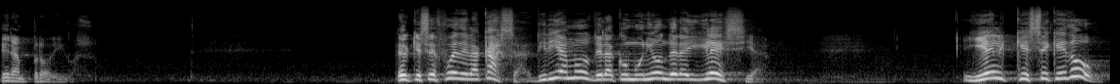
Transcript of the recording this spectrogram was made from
eran pródigos el que se fue de la casa, diríamos de la comunión de la iglesia, y el que se quedó,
